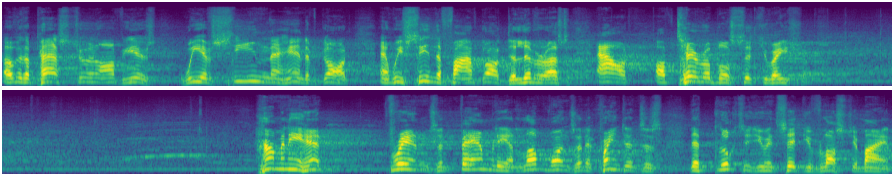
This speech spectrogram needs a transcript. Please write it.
over the past two and a half years, we have seen the hand of God and we've seen the fire of God deliver us out of terrible situations? How many had friends and family and loved ones and acquaintances that looked at you and said, You've lost your mind?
